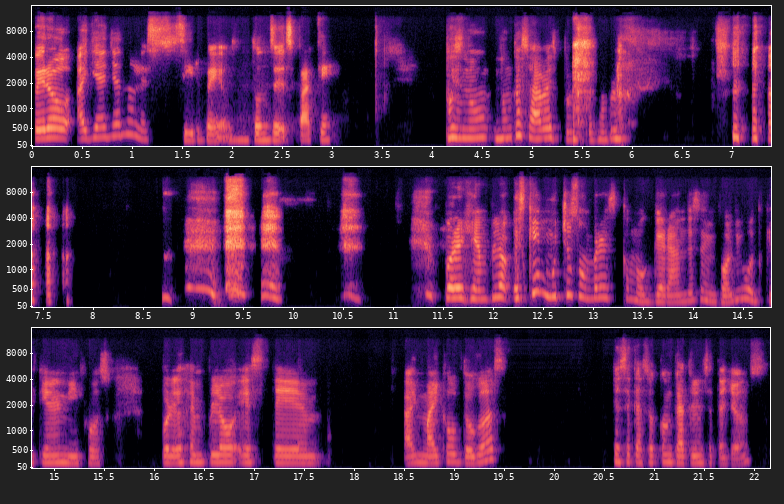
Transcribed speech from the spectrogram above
Pero allá ya no les sirve, entonces, ¿para qué? Pues no, nunca sabes, porque, por ejemplo, por ejemplo, es que hay muchos hombres como grandes en Hollywood que tienen hijos. Por ejemplo, este, hay Michael Douglas, que se casó con Catherine Zeta-Jones,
